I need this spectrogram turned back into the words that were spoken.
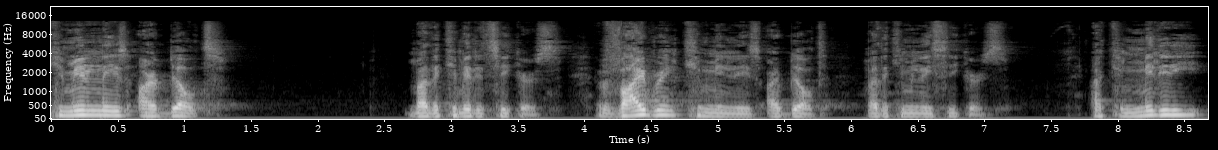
Communities are built by the committed seekers. Vibrant communities are built by the community seekers. A community,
